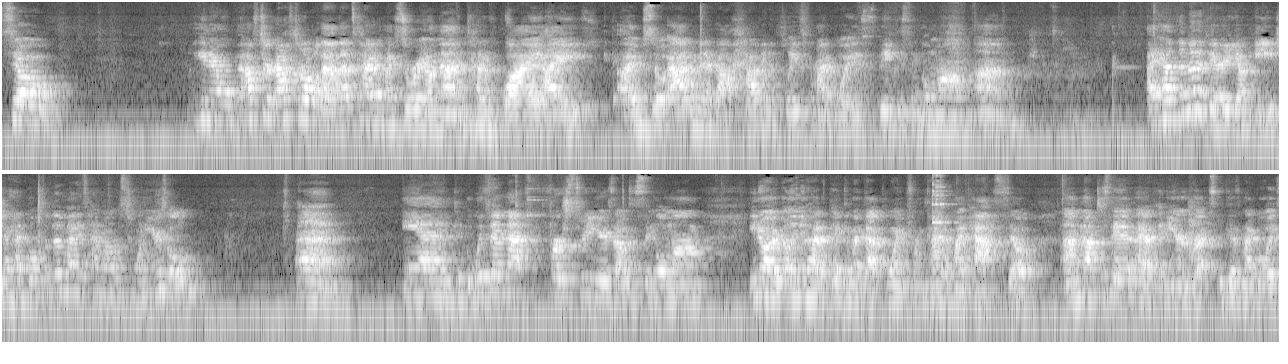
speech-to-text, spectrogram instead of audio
so, you know, after after all that, that's kind of my story on that, and kind of why I I'm so adamant about having a place for my boys, being a single mom. Um, I had them at a very young age. I had both of them by the time I was 20 years old. Um, and within that first three years, I was a single mom. You know, I really knew how to pick them at that point from kind of my past. So, um, not to say that I have any regrets because my boys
